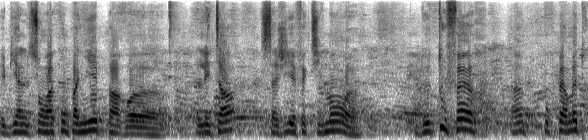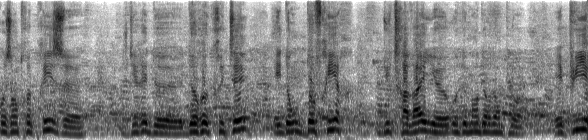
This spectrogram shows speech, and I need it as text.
eh bien elles sont accompagnées par euh, l'État. Il s'agit effectivement euh, de tout faire hein, pour permettre aux entreprises, euh, je dirais, de, de recruter et donc d'offrir du travail aux demandeurs d'emploi. Et puis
